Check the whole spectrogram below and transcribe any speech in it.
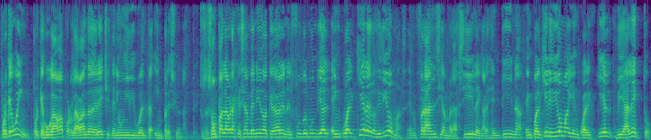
¿Por qué wing? Porque jugaba por la banda derecha y tenía un ida y vuelta impresionante. Entonces son palabras que se han venido a quedar en el fútbol mundial en cualquiera de los idiomas, en Francia, en Brasil, en Argentina, en cualquier idioma y en cualquier dialecto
